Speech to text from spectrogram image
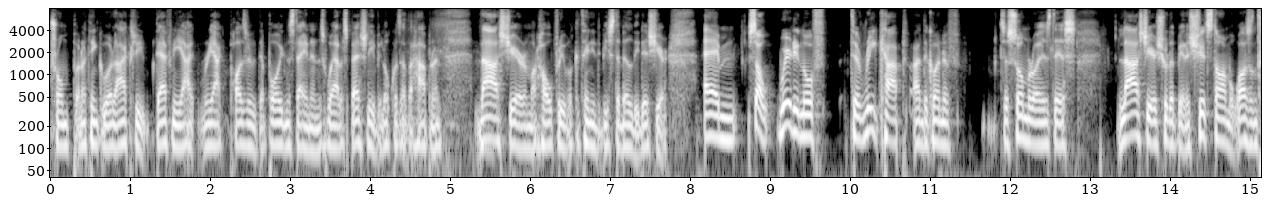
Trump, and I think it will actually definitely act, react positive to Biden staying in as well, especially if you look what's happening last year and what hopefully will continue to be stability this year. Um, so weird enough to recap and to kind of to summarise this, last year should have been a shitstorm. It wasn't,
